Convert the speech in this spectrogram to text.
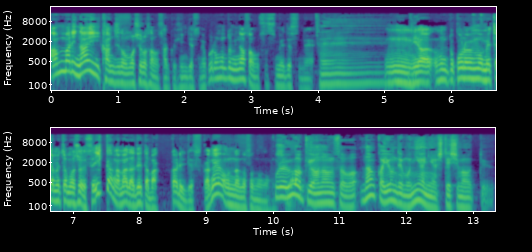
あんまりない感じの面白さの作品ですね。これ本当皆さんおすすめですね。へーうん、いや、本当これもめちゃめちゃ面白いです。一巻がまだ出たばっかりですかね、女の園の。これ、宇垣アナウンサーは何回読んでもニヤニヤしてしまうっていう。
